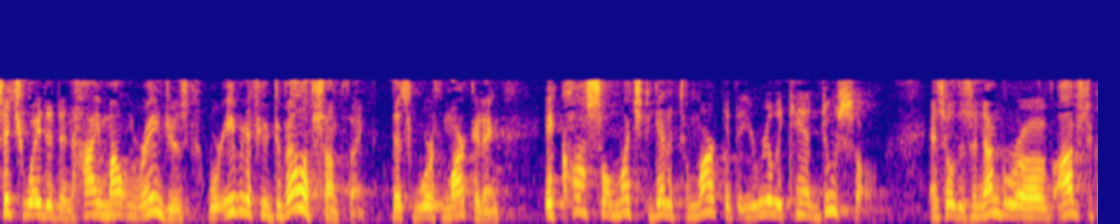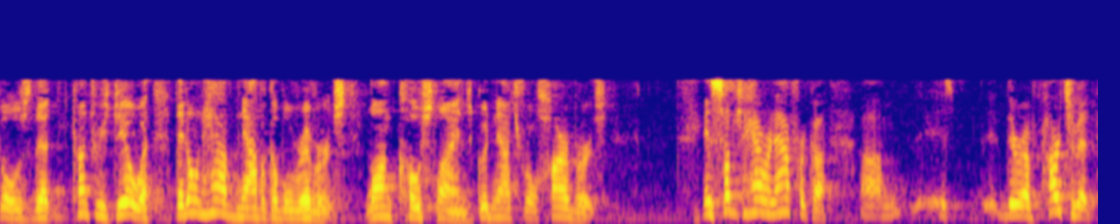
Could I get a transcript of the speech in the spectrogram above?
situated in high mountain ranges where even if you develop something that's worth marketing, it costs so much to get it to market that you really can't do so. And so there's a number of obstacles that countries deal with. They don't have navigable rivers, long coastlines, good natural harbors. In sub Saharan Africa, um, there are parts of it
